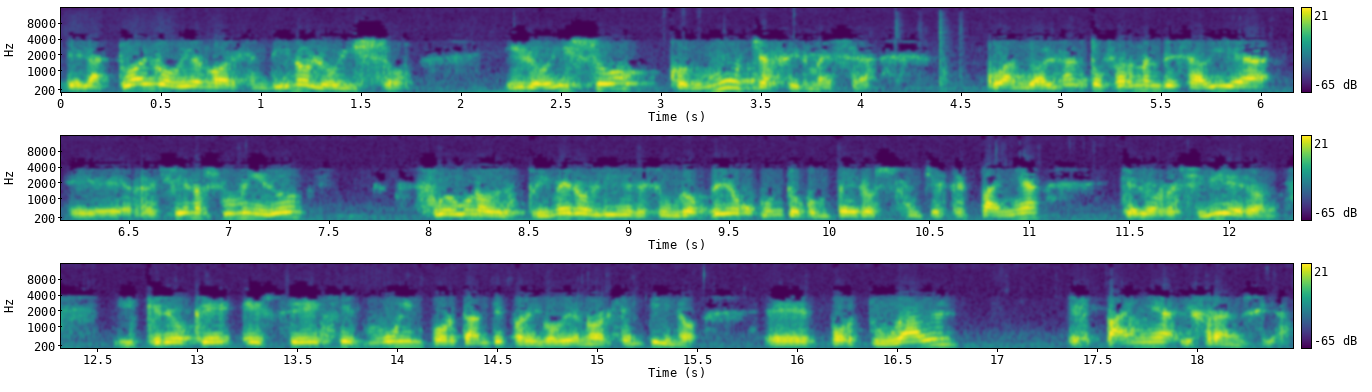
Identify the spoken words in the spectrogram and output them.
del actual gobierno argentino lo hizo y lo hizo con mucha firmeza. Cuando Alberto Fernández había eh, recién asumido, fue uno de los primeros líderes europeos junto con Pedro Sánchez de España que lo recibieron y creo que ese eje es muy importante para el gobierno argentino. Eh, Portugal, España y Francia.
